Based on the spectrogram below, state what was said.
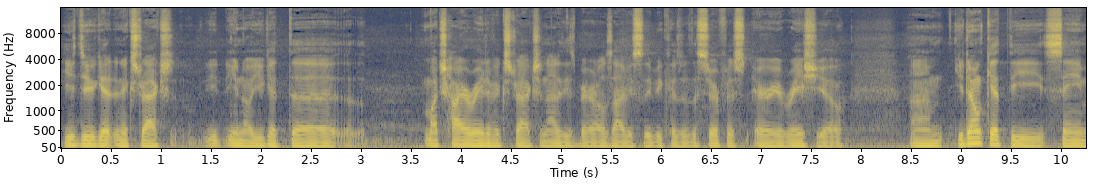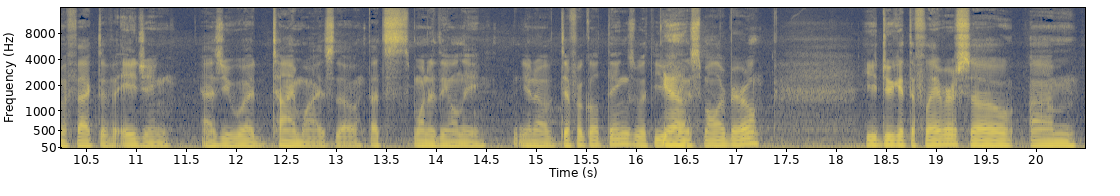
you do get an extraction. You, you know, you get the much higher rate of extraction out of these barrels, obviously because of the surface area ratio. Um, you don't get the same effect of aging as you would time wise, though. That's one of the only you know difficult things with using Yeah. a smaller barrel you do get the flavor so um,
